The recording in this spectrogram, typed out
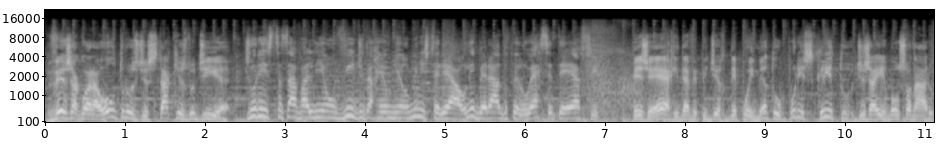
Veja agora outros destaques do dia. Juristas avaliam o vídeo da reunião ministerial liberado pelo STF. PGR deve pedir depoimento por escrito de Jair Bolsonaro.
